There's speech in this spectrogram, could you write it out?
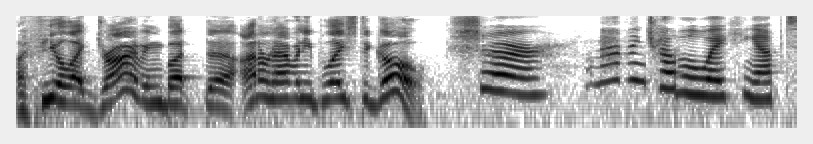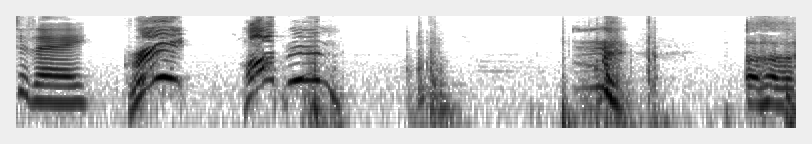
I feel like driving, but uh, I don't have any place to go. Sure. I'm having trouble waking up today. Great! Hop in! Uh,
